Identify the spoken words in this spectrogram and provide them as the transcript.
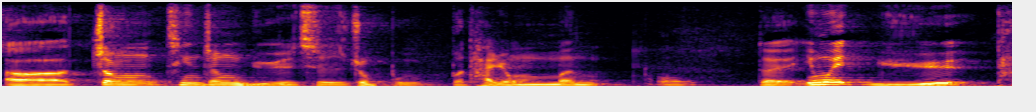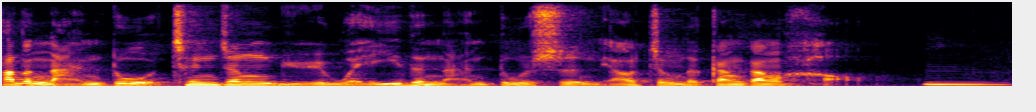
呃蒸清蒸鱼其实就不不太用焖。哦。对，因为鱼它的难度，清蒸鱼唯一的难度是你要蒸的刚刚好。嗯。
